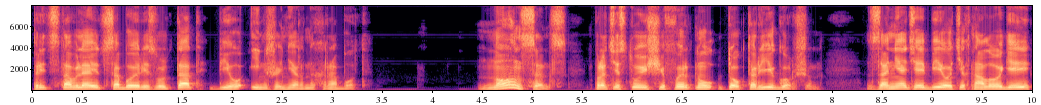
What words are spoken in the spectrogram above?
представляют собой результат биоинженерных работ. «Нонсенс!» — протестующий фыркнул доктор Егоршин. Занятие биотехнологией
